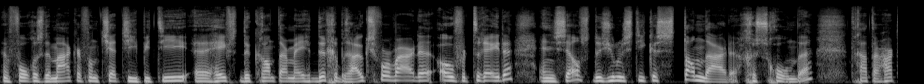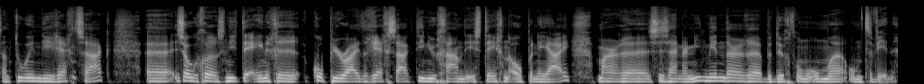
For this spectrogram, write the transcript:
En volgens de maker van ChatGPT heeft de krant daarmee de gebruiksvoorwaarden overtreden en zelfs de journalistieke standaarden geschonden. Het gaat er hard aan toe in die rechtszaak. Eh is overigens niet de enige copyright rechtszaak die nu gaande is tegen OpenAI, maar eh, ze zijn er niet minder eh, beducht om, om, om te winnen.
